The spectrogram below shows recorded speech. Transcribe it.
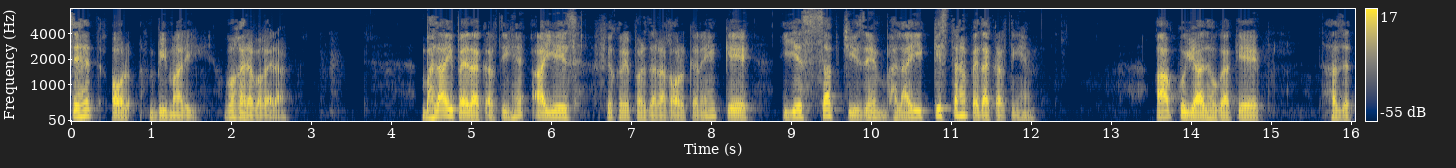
صحت اور بیماری، وغیرہ وغیرہ۔ بھلائی پیدا کرتی ہیں۔ آئیے اس فکرے پر ذرا غور کریں کہ یہ سب چیزیں بھلائی کس طرح پیدا کرتی ہیں۔ آپ کو یاد ہوگا کہ حضرت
